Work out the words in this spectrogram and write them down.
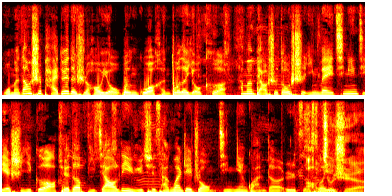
我们当时排队的时候，有问过很多的游客，他们表示都是因为清明节是一个觉得比较利于去参观这种纪念馆的日子，所以就是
